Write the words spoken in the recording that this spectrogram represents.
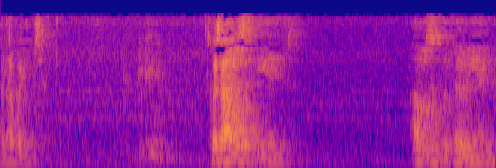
And I went. Because I was at the end. I was at the very end.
